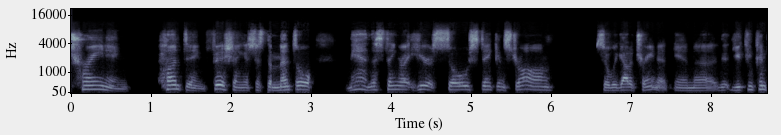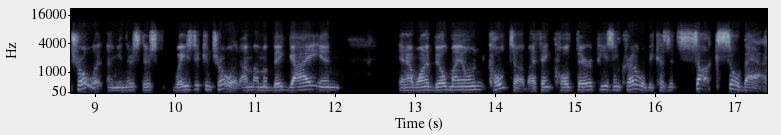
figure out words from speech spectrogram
training, hunting, fishing. It's just the mental, man, this thing right here is so stinking strong. So we got to train it and uh, you can control it. I mean, there's, there's ways to control it. I'm, I'm a big guy in, and I want to build my own cold tub. I think cold therapy is incredible because it sucks so bad.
